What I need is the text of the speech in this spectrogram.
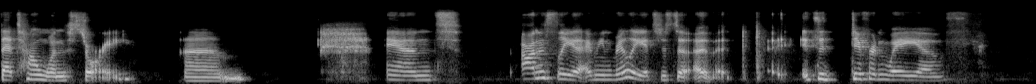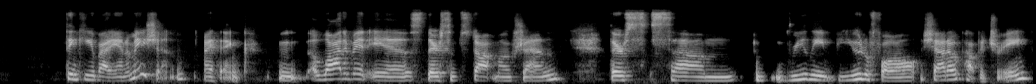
that tell one story. Um and honestly i mean really it's just a, a it's a different way of thinking about animation i think. Mm, a lot of it is there's some stop motion. There's some really beautiful shadow puppetry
